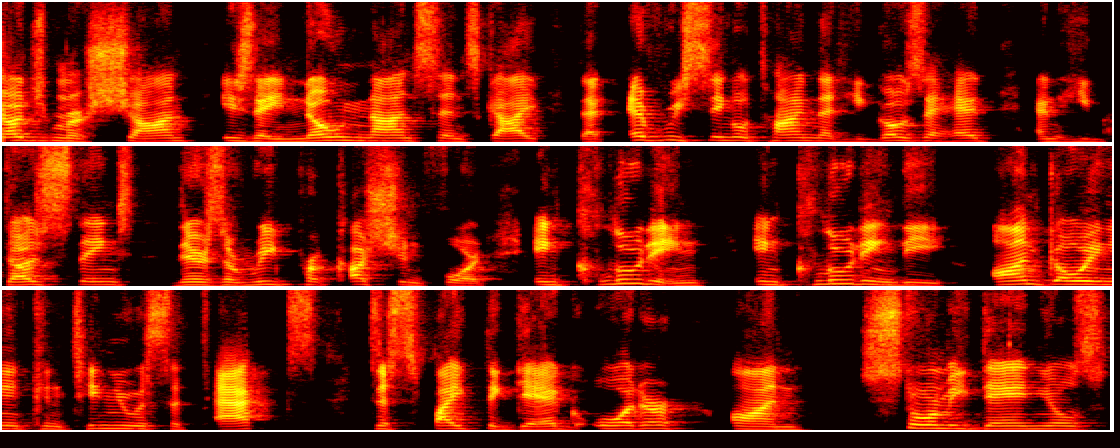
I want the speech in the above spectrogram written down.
Judge Merchan is a no nonsense guy, that every single time that he goes ahead and he does things, there's a repercussion for it, including including the ongoing and continuous attacks despite the gag order on Stormy Daniels,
